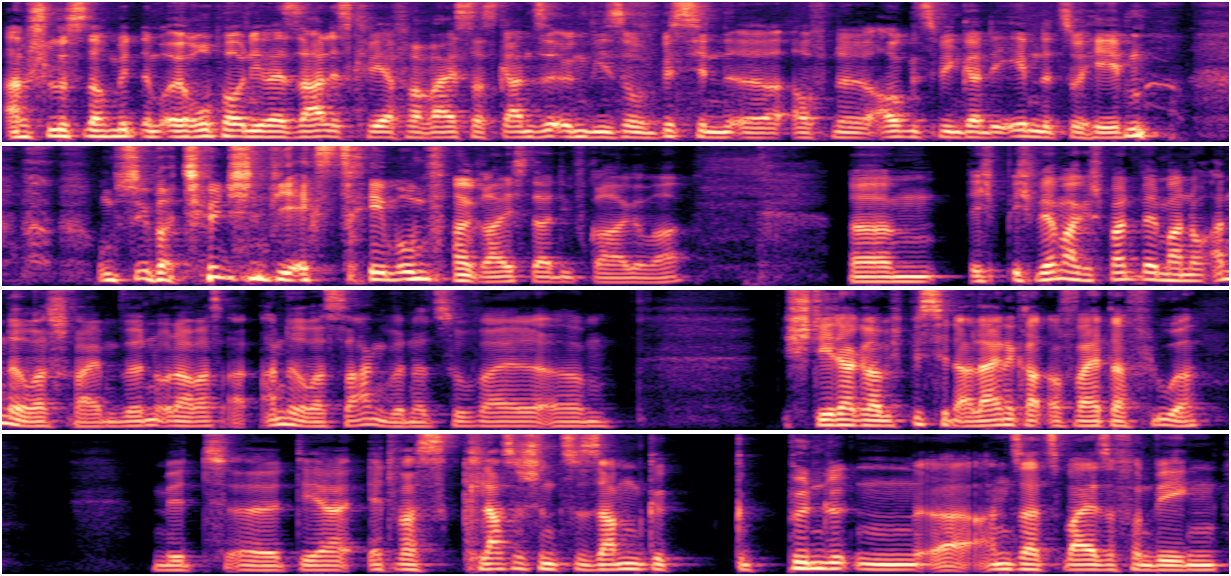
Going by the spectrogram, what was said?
am Schluss noch mit einem Europa Universalis Querverweis das Ganze irgendwie so ein bisschen äh, auf eine augenzwinkernde Ebene zu heben, um zu übertünchen, wie extrem umfangreich da die Frage war. Ähm, ich ich wäre mal gespannt, wenn mal noch andere was schreiben würden oder was andere was sagen würden dazu, weil ähm, ich stehe da, glaube ich, bisschen alleine gerade auf weiter Flur mit äh, der etwas klassischen zusammenge gebündelten äh, Ansatzweise von wegen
